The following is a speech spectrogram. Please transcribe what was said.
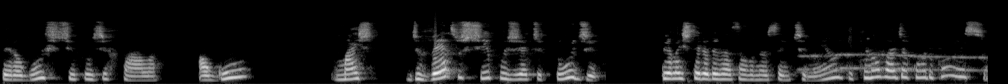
ter alguns tipos de fala, algum mais diversos tipos de atitude pela exteriorização do meu sentimento que não vai de acordo com isso.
